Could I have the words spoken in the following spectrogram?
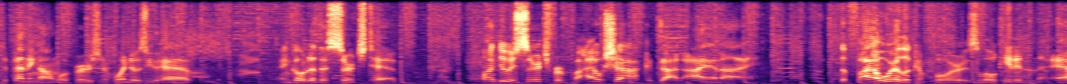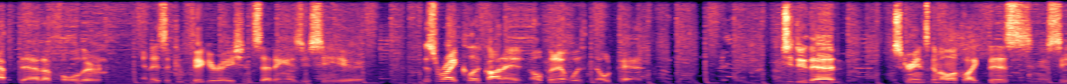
depending on what version of Windows you have, and go to the search tab. You want to do a search for bioshock.ini. The file we're looking for is located in the app data folder and is a configuration setting as you see here. Just right click on it, open it with Notepad. Once you do that, the screen's going to look like this. You're to see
